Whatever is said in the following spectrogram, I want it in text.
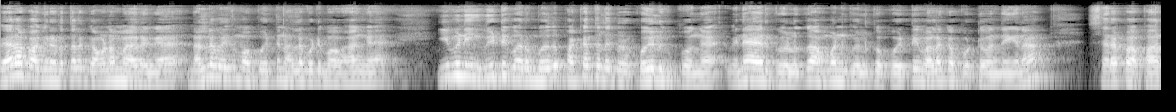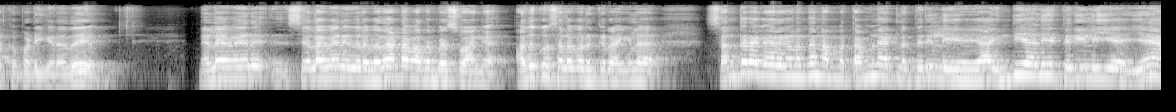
வேலை பார்க்குற இடத்துல கவனமாக இருங்க நல்ல விதமாக போயிட்டு நல்லபடியாக வாங்க. ஈவினிங் வீட்டுக்கு வரும்போது பக்கத்தில் இருக்கிற கோயிலுக்கு போங்க. விநாயகர் கோயிலுக்கோ அம்மன் கோயிலுக்கோ போயிட்டு விளக்க போட்டு வந்தீங்கன்னா சிறப்பாக பார்க்கப்படுகிறது. நில பேர் சில பேர் இதில் வேதாண்டவாதம் பேசுவாங்க. அதுக்கும் சில பேர் இருக்கிறாங்களே. சந்திரகிரகணம் தான் நம்ம தமிழ்நாட்டில் தெரியலையா இந்தியாவிலேயே தெரியலையே. ஏன்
